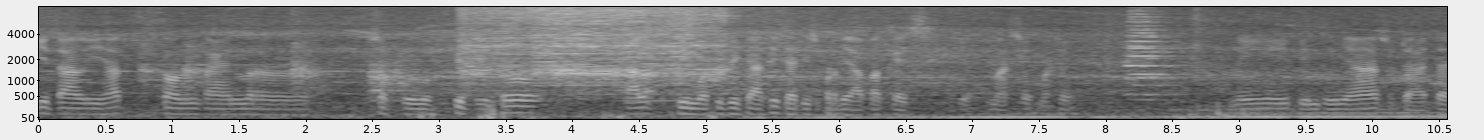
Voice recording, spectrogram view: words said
kita lihat kontainer 10 feet itu kalau dimodifikasi jadi seperti apa guys? Yuk masuk masuk. Ini pintunya sudah ada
